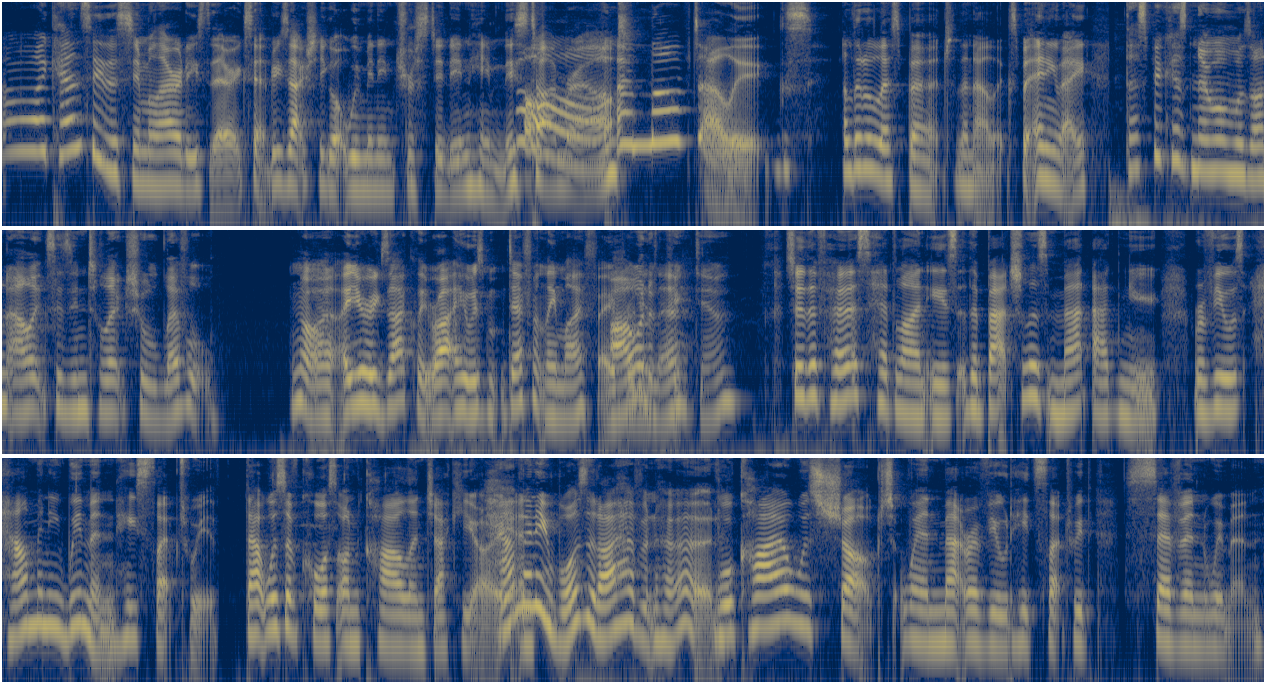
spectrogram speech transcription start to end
Oh, I can see the similarities there, except he's actually got women interested in him this time Aw, round. I loved Alex. A little less burnt than Alex. But anyway, that's because no one was on Alex's intellectual level. No, you're exactly right. He was definitely my favorite. I would have picked him. so the first headline is The Bachelor's Matt Agnew reveals how many women he slept with. That was, of course, on Kyle and Jackie O. How And- many was it? I haven't heard. Well, Kyle was shocked when Matt revealed he'd slept with seven women.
